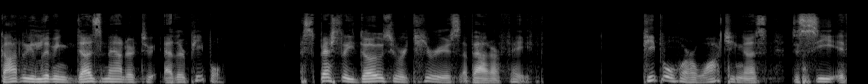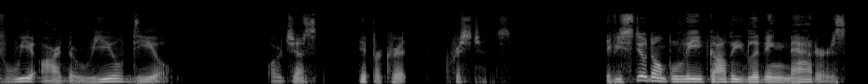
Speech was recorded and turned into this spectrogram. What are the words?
godly living does matter to other people, especially those who are curious about our faith. People who are watching us to see if we are the real deal or just hypocrite Christians. If you still don't believe godly living matters,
